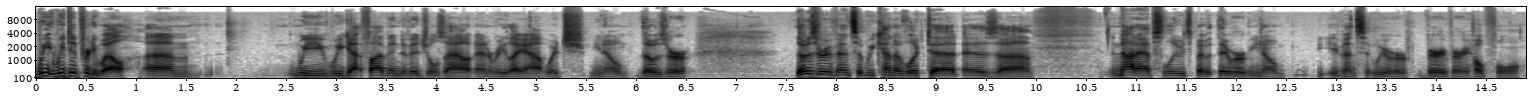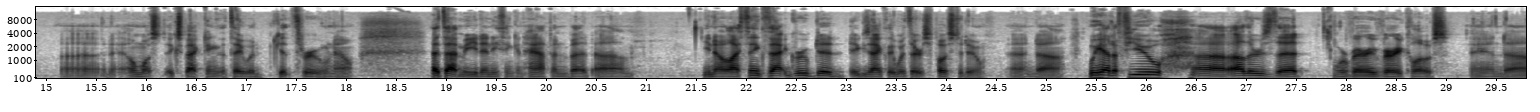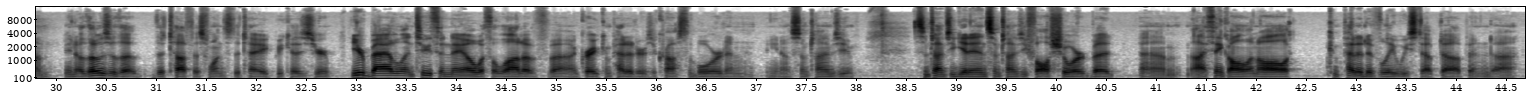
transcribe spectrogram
We, we did pretty well. Um, we, we got five individuals out and a relay out, which, you know, those are, those are events that we kind of looked at as uh, not absolutes, but they were, you know, events that we were very, very hopeful, uh, almost expecting that they would get through. Now, at that meet, anything can happen, but um, you know, I think that group did exactly what they're supposed to do. And uh, we had a few uh, others that were very, very close. And um, you know, those are the, the toughest ones to take because you're you're battling tooth and nail with a lot of uh, great competitors across the board. And you know, sometimes you sometimes you get in, sometimes you fall short. But um, I think all in all, competitively, we stepped up and. Uh,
